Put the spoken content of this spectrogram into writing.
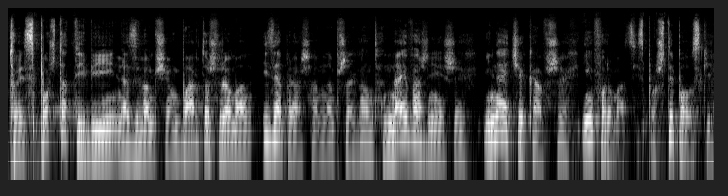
To jest Poczta TV, nazywam się Bartosz Roman i zapraszam na przegląd najważniejszych i najciekawszych informacji z Poczty Polskiej.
